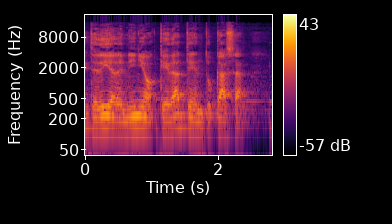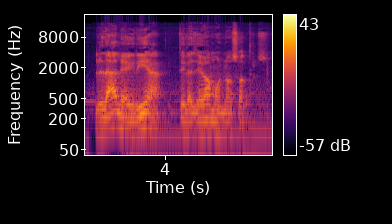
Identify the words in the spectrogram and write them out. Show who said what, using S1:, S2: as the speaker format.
S1: Este día de niño quédate en tu casa. La alegría te la llevamos nosotros.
